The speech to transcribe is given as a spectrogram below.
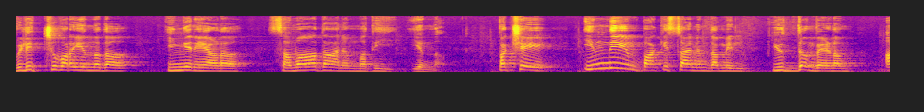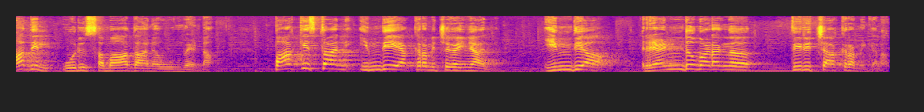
വിളിച്ചു പറയുന്നത് ഇങ്ങനെയാണ് സമാധാനം മതി എന്ന്. പക്ഷേ ഇന്ത്യയും പാകിസ്ഥാനും തമ്മിൽ യുദ്ധം വേണം. അതിൽ ഒരു സമാധാനവും വേണ്ട. പാകിസ്ഥാൻ ഇന്ത്യയെ ആക്രമിച്ചു കഴിഞ്ഞാൽ ഇന്ത്യ രണ്ടു മടങ്ങ് തിരിച്ചാക്രമിക്കണം.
